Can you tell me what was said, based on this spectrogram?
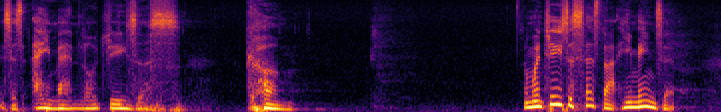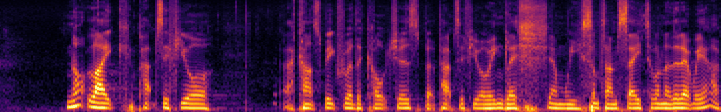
It says, Amen, Lord Jesus, come. And when Jesus says that, he means it. Not like perhaps if you're, I can't speak for other cultures, but perhaps if you're English and we sometimes say to one another, don't we? Oh,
